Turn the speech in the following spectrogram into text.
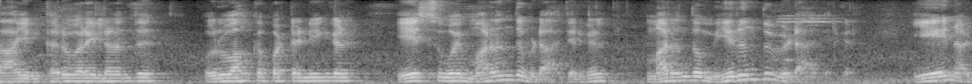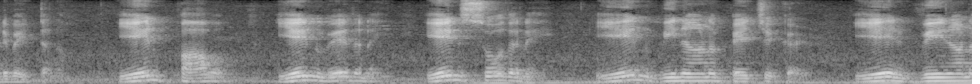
தாயின் கருவறையிலிருந்து உருவாக்கப்பட்ட நீங்கள் இயேசுவை மறந்து விடாதீர்கள். மறந்தும் இருந்து விடாதீர்கள். ஏன் அடிமைத்தனம்? ஏன் பாவம்? ஏன் வேதனை? ஏன் சோதனை? ஏன் வீணான பேச்சுக்கள்? ஏன் வீணான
